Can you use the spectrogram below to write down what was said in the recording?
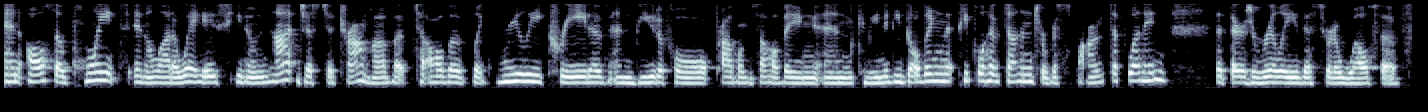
and also points in a lot of ways, you know, not just to trauma, but to all the like really creative and beautiful problem solving and community building that people have done to respond to flooding that there's really this sort of wealth of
